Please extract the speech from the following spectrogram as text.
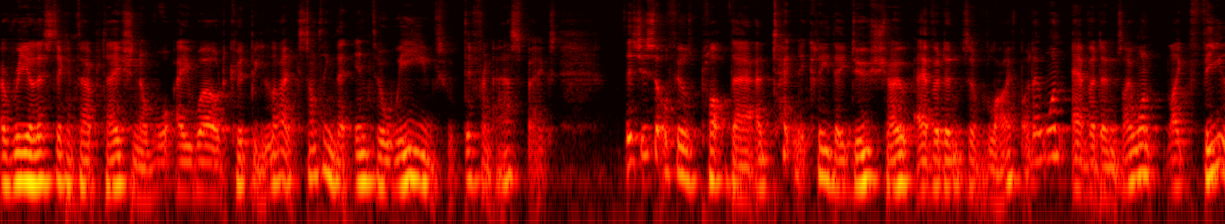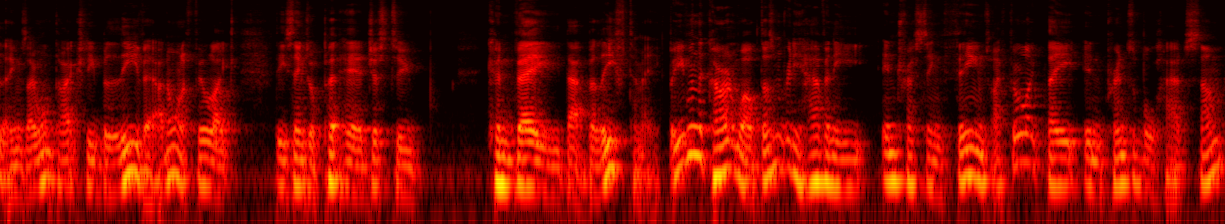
a realistic interpretation of what a world could be like, something that interweaves with different aspects. This just sort of feels plot there, and technically they do show evidence of life, but I don't want evidence. I want like feelings. I want to actually believe it. I don't want to feel like these things were put here just to convey that belief to me. But even the current world doesn't really have any interesting themes. I feel like they, in principle, had some,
